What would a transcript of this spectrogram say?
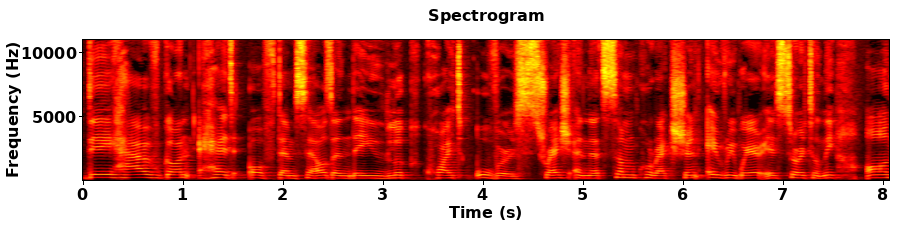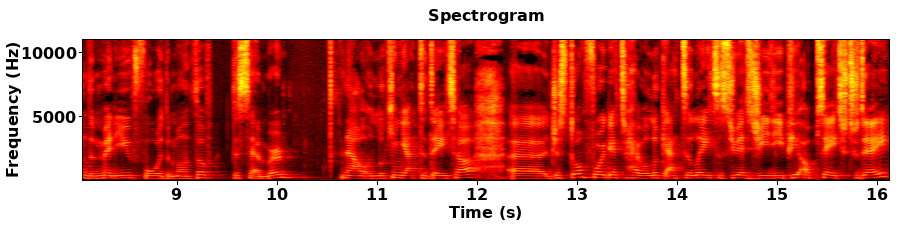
they have gone ahead of themselves and they look quite overstretched and that some correction everywhere is certainly on the menu for the month of December. Now, looking at the data, uh, just don't forget to have a look at the latest US GDP update today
